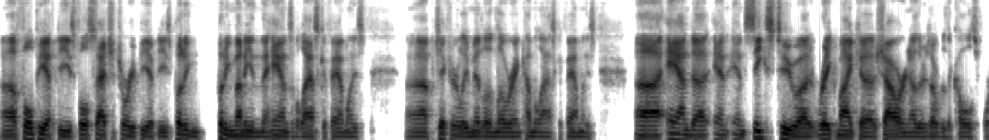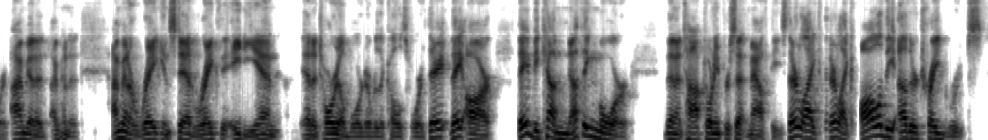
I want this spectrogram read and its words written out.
uh full PFDs, full statutory PFDs, putting putting money in the hands of Alaska families, uh, particularly middle and lower income Alaska families. And and and seeks to rake Mike Shower and others over the coals for it. I'm gonna I'm gonna I'm gonna rake instead rake the ADN editorial board over the coals for it. They they are they've become nothing more than a top 20% mouthpiece. They're like they're like all of the other trade groups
